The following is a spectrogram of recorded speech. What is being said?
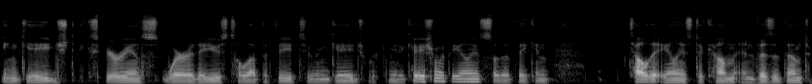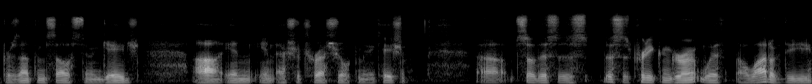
engaged experience where they use telepathy to engage with communication with the aliens, so that they can tell the aliens to come and visit them, to present themselves, to engage uh, in in extraterrestrial communication. Uh, so this is this is pretty congruent with a lot of the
